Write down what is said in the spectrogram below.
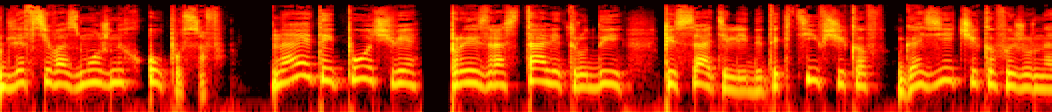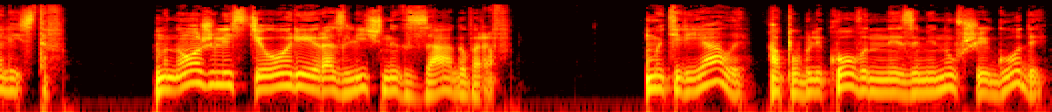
для всевозможных опусов. На этой почве произрастали труды писателей-детективщиков, газетчиков и журналистов. Множились теории различных заговоров. Материалы, опубликованные за минувшие годы,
